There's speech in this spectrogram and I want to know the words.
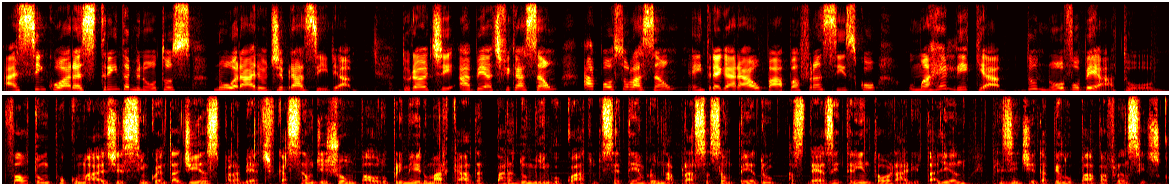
às 5 horas 30 minutos no horário de Brasília. Durante a beatificação, a postulação entregará ao Papa Francisco uma relíquia do novo beato. Faltam um pouco mais de 50 dias para a beatificação de João Paulo I, marcada para domingo 4 de setembro, na Praça São Pedro, às 10h30, horário italiano, presidida pelo Papa Francisco.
